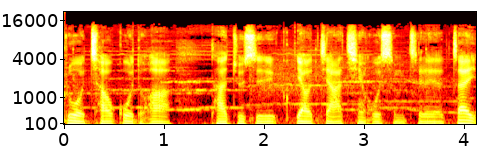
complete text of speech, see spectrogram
如果超过的话，他就是要加钱或什么之类的。在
